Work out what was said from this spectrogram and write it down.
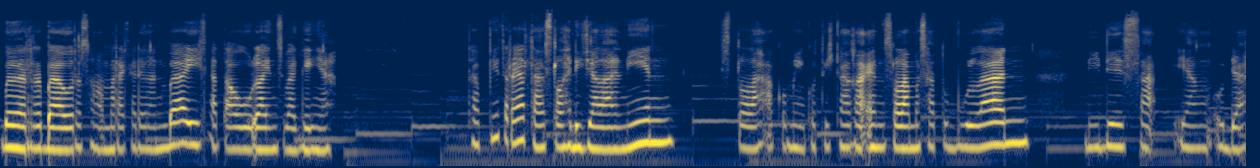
berbaur sama mereka dengan baik atau lain sebagainya. Tapi ternyata setelah dijalanin, setelah aku mengikuti KKN selama satu bulan di desa yang udah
